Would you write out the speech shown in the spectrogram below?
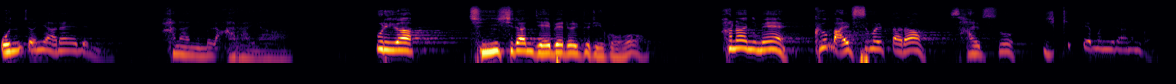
온전히 알아야 됩니까? 하나님을 알아야 우리가 진실한 예배를 드리고 하나님의 그 말씀을 따라 살 수 있기 때문이라는 거예요.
